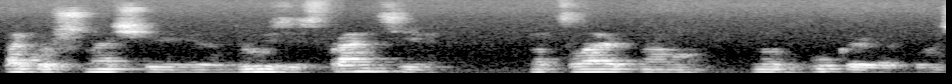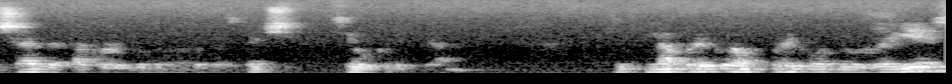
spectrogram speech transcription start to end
Також наші друзі з Франції надсилають нам ноутбуки, планшети, також будемо забезпечити ці укриття. Наприклад, приклади вже є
